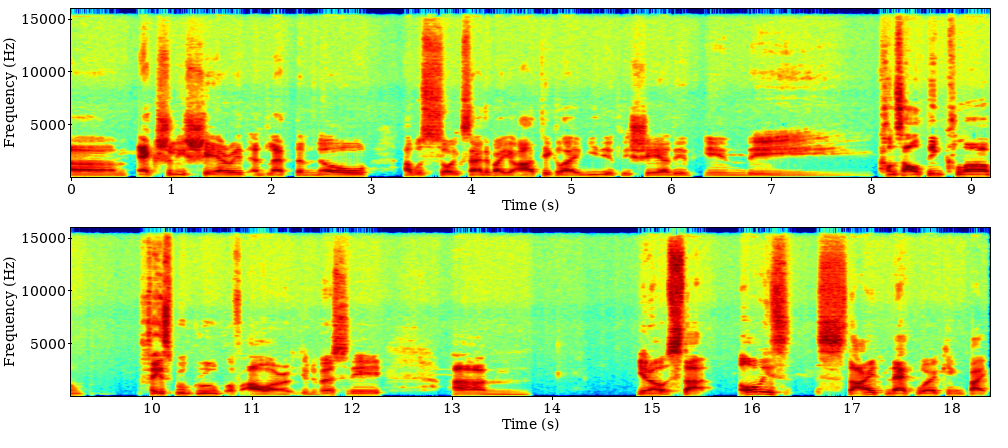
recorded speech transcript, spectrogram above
um, actually share it and let them know I was so excited by your article. I immediately shared it in the consulting club Facebook group of our university. Um, you know, start always start networking by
